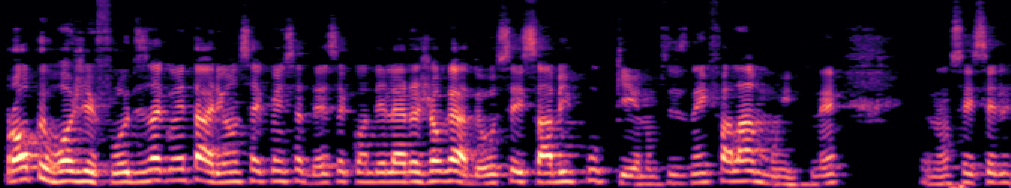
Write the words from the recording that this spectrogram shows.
próprio Roger Flores aguentaria uma sequência dessa quando ele era jogador. Vocês sabem por quê, eu não preciso nem falar muito, né? Eu não sei se ele.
